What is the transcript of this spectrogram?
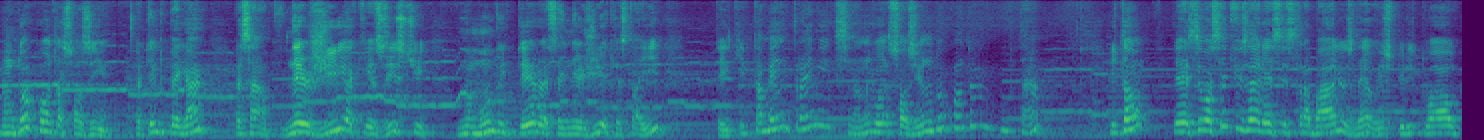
Não dou conta sozinho. Eu tenho que pegar essa energia que existe no mundo inteiro, essa energia que está aí, tem que também entrar em mim, senão não vou, sozinho não dou conta. Tá? Então, se você fizer esses trabalhos, né, o espiritual,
